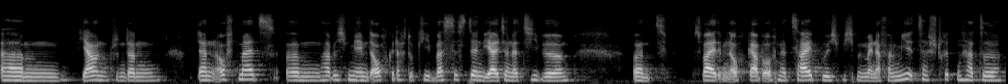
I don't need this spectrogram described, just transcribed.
ähm, ja, und, und, dann, dann oftmals ähm, habe ich mir eben auch gedacht, okay, was ist denn die Alternative? Und es war eben auch, gab auch eine Zeit, wo ich mich mit meiner Familie zerstritten hatte.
